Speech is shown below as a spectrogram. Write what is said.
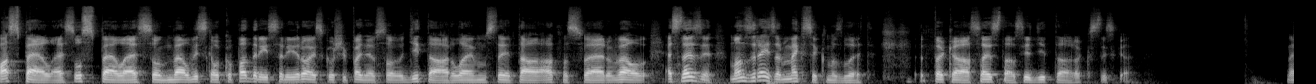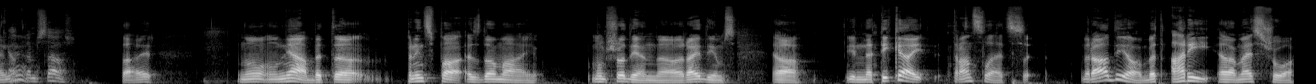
paspēlēs, uzspēlēs un vēl visu kaut ko padarīs arī Rojas, kurš ir paņēmis savu ģitāru, lai mums te ir tā atmosfēra vēl. Es nezinu, man uzreiz ar Meksiku mazliet tā kā saistās, ja ģitāra akustiskā. Ne, ne? Katram savs. Tā ir. Nu, un jā, bet uh, principā es domāju, mums šodien uh, raidījums uh, ir ne tikai translēts radio, bet arī uh, mēs šo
